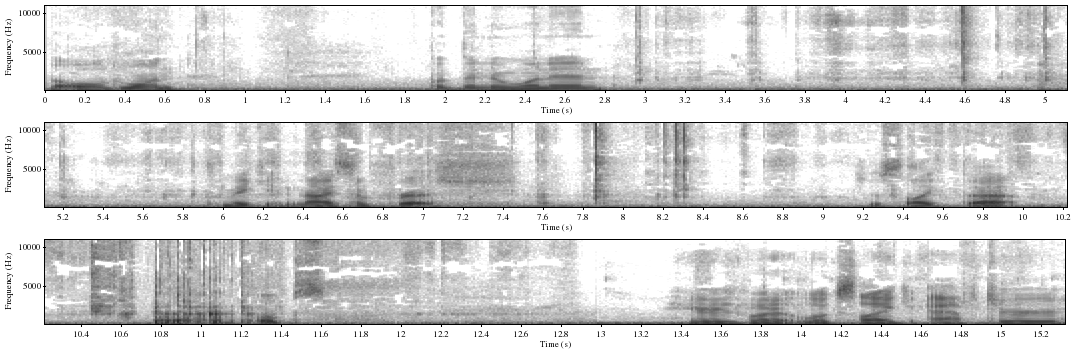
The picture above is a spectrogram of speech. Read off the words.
the old one put the new one in make it nice and fresh. Just like that. Oops. Here's what it looks like after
